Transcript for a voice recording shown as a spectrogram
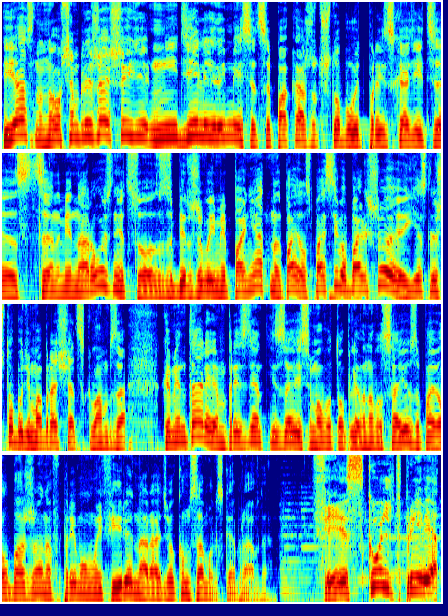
Ясно. Ну, в общем, ближайшие недели или месяцы покажут, что будет происходить э, с ценами на розницу, с биржевыми понятно. Павел, спасибо большое. Если что, будем обращаться к вам за комментарием. Президент Независимого топливного союза Павел Баженов в прямом эфире на радио «Комсомольская правда». Физкульт-привет,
